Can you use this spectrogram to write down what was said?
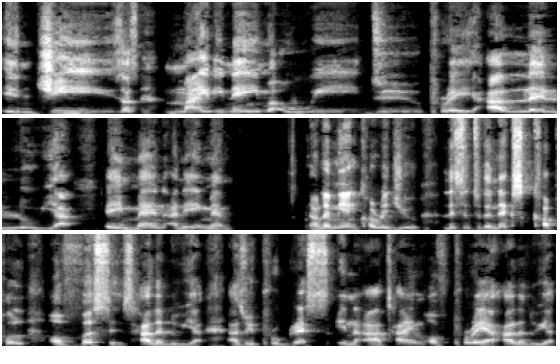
In Jesus' mighty name, we do pray. Hallelujah. Amen and amen. Now, let me encourage you. Listen to the next couple of verses. Hallelujah. As we progress in our time of prayer. Hallelujah.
